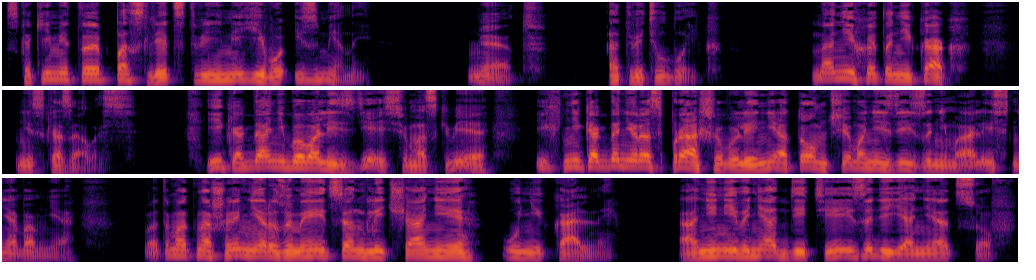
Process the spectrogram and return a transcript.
с какими-то последствиями его измены? «Нет», — ответил Блейк. «На них это никак не сказалось. И когда они бывали здесь, в Москве, их никогда не расспрашивали ни о том, чем они здесь занимались, ни обо мне. В этом отношении, разумеется, англичане уникальны. Они не винят детей за деяния отцов.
